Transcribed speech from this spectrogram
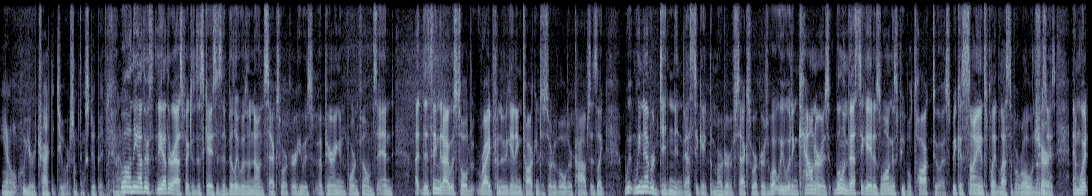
you know who you're attracted to or something stupid. You know? Well, and the other the other aspect of this case is that Billy was a known sex worker. He was appearing in porn films, and uh, the thing that I was told right from the beginning, talking to sort of older cops, is like we, we never didn't investigate the murder of sex workers. What we would encounter is we'll investigate as long as people talk to us because science played less of a role in those Sure. days. And what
